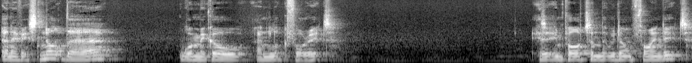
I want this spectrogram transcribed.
And if it's not there, when we go and look for it, is it important that we don't find it?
